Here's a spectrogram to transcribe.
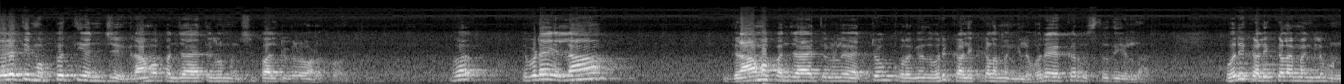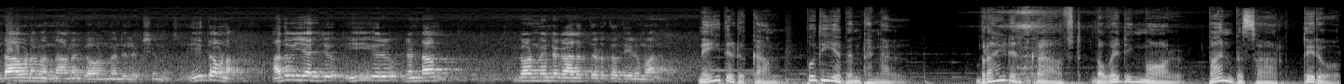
ആയിരത്തി മുപ്പത്തി അഞ്ച് ഗ്രാമപഞ്ചായത്തുകളും മുനിസിപ്പാലിറ്റികളും അടക്കമുണ്ട്. അപ്പോൾ ഇവിടെ എല്ലാ ഗ്രാമപഞ്ചായത്തുകളിലും ഏറ്റവും കുറഞ്ഞത് ഒരു കളിക്കളമെങ്കിലും ഒരു ഏക്കർ വിസ്തൃതിയുള്ള ഒരു കളിക്കളമെങ്കിലും ഉണ്ടാവണമെന്നാണ് ഗവൺമെന്റ് ലക്ഷ്യം വെച്ചത്. ഈ തവണ അതും ഈ അഞ്ച് ഈ ഒരു രണ്ടാം ഗവൺമെന്റ് കാലത്തെടുത്ത തീരുമാനം. നെയ്തെടുക്കാം പുതിയ ബന്ധങ്ങൾ. Bridal craft the wedding mall പാൻ ബസാർ തിരൂർ.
